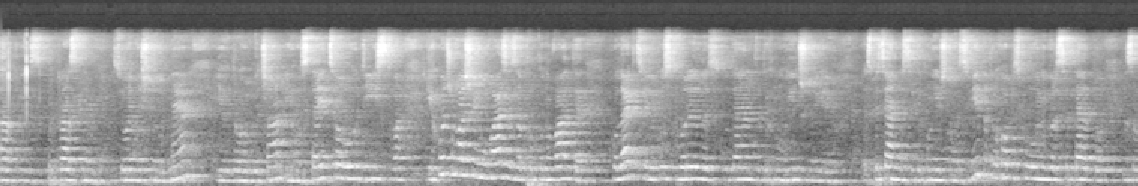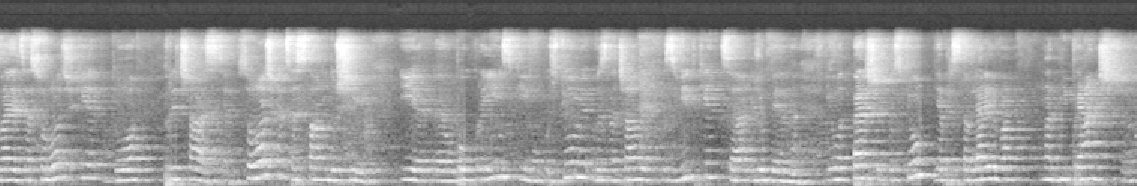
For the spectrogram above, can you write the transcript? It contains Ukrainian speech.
Дрогобичан із прекрасним сьогоднішнім днем, і Дрогобичан, і гостей цього дійства. І хочу вашій увазі запропонувати колекцію, яку створили студенти технологічної спеціальності технологічного освіти Дрогобицького університету. Називається Сорочки до причастя. Сорочка це стан душі. І е, по українському костюмі визначали, звідки ця людина. І от перший костюм я представляю вам на Дніпрянщину.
